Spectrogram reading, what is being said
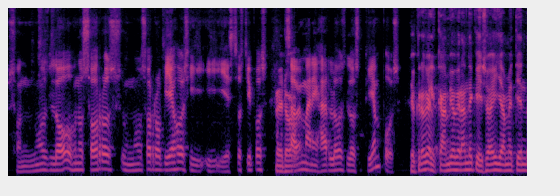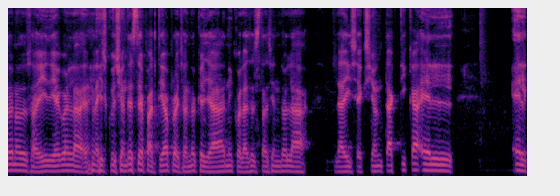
son unos lobos, unos zorros, unos zorros viejos y, estos tipos saben manejar los, los, tiempos. Yo creo que el cambio grande que hizo ahí, ya metiéndonos ahí, Diego, en la, en la discusión de este partido, aprovechando que ya Nicolás está haciendo la, la disección táctica, el el,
